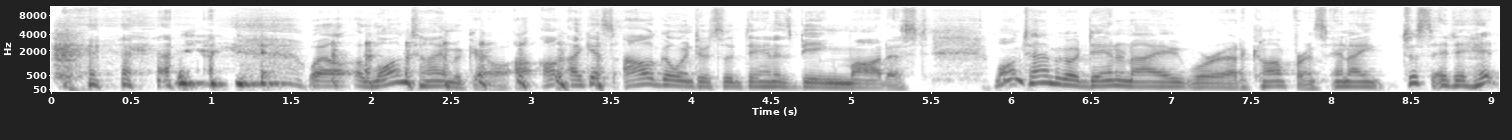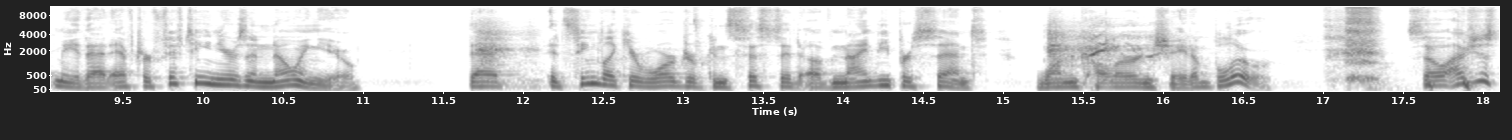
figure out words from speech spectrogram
well, a long time ago, I'll, i guess I'll go into it. So Dan is being modest. A long time ago, Dan and I were at a conference, and I just it hit me that after 15 years in knowing you, that it seemed like your wardrobe consisted of 90% one color and shade of blue. So I was just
